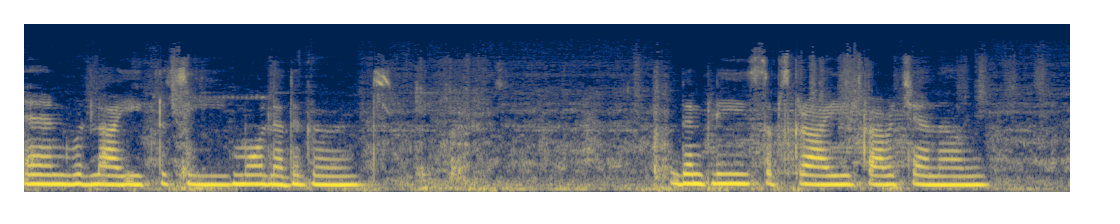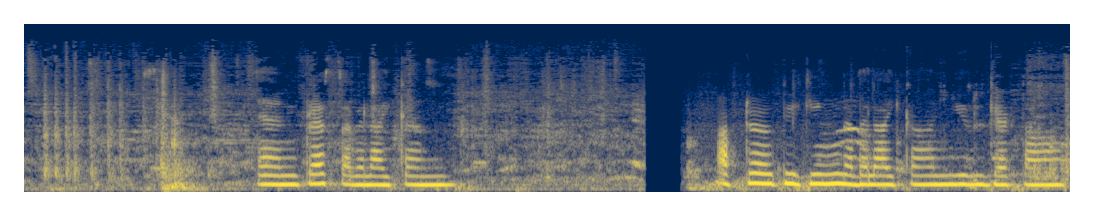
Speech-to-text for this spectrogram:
and would like to see more leather goods then please subscribe to our channel and press the bell icon after clicking the bell icon you will get the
